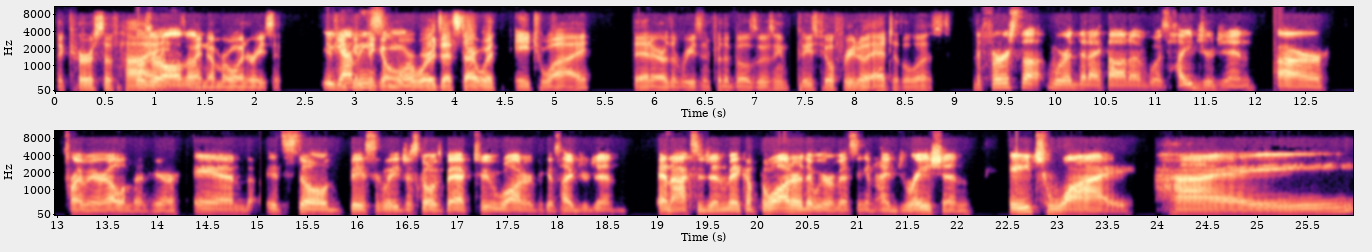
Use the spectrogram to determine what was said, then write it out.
The curse of high Those are all is my number one reason. You if you can think of more words that start with HY that are the reason for the Bills losing, please feel free to add to the list. The first th- word that I thought of was hydrogen, our primary element here. And it still basically just goes back to water because hydrogen and oxygen make up the water that we were missing in hydration. HY, high,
